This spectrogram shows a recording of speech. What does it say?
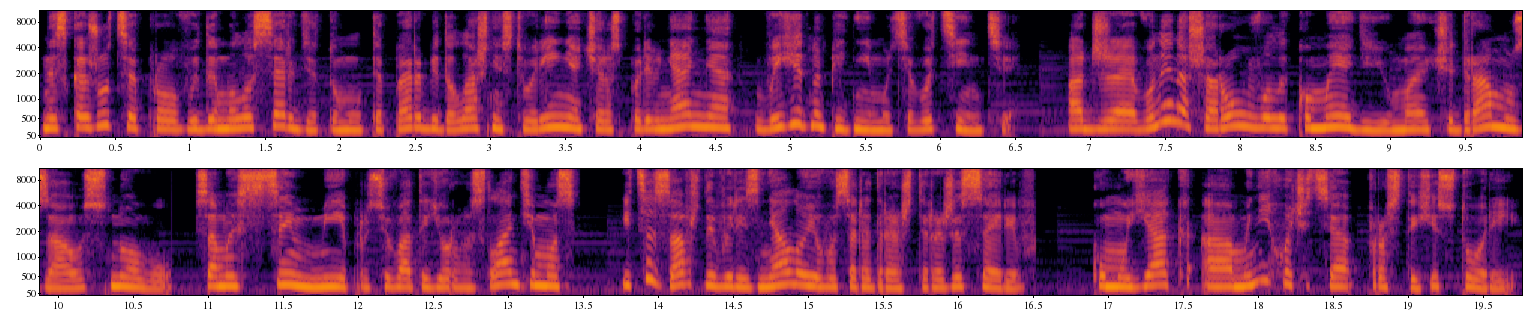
Не скажу це про види милосердя, тому тепер бідолашні створіння через порівняння вигідно піднімуться в оцінці. Адже вони нашаровували комедію, маючи драму за основу. Саме з цим вміє працювати Йоргос Лантімос, і це завжди вирізняло його серед решти режисерів. Кому як, а мені хочеться простих історій.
